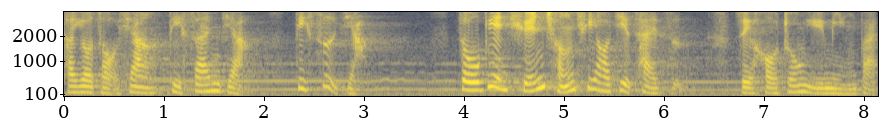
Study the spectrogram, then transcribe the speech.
他又走向第三家、第四家。走遍全城去要芥菜籽，最后终于明白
